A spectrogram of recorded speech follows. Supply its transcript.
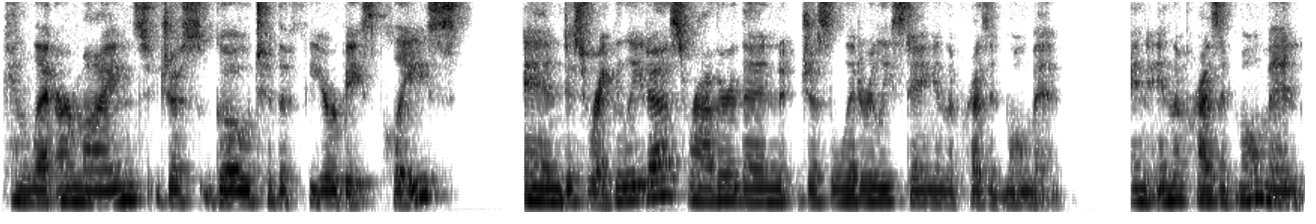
can let our minds just go to the fear-based place and dysregulate us rather than just literally staying in the present moment. And in the present moment,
